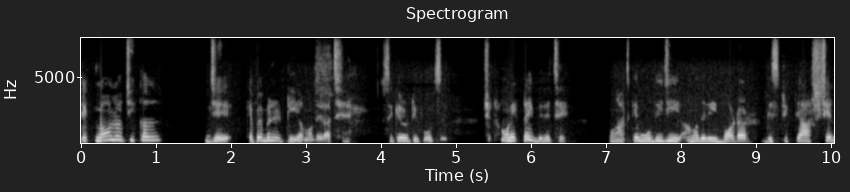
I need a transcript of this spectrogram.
টেকনোলজিক্যাল যে ক্যাপাবিলিটি আমাদের আছে সিকিউরিটি ফোর্সে সেটা অনেকটাই বেড়েছে। এবং আজকে মোদিজি আমাদের এই বর্ডার ডিস্ট্রিক্টে আসছেন।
